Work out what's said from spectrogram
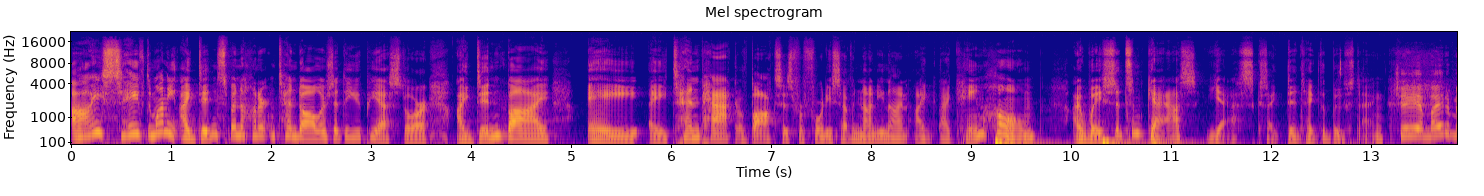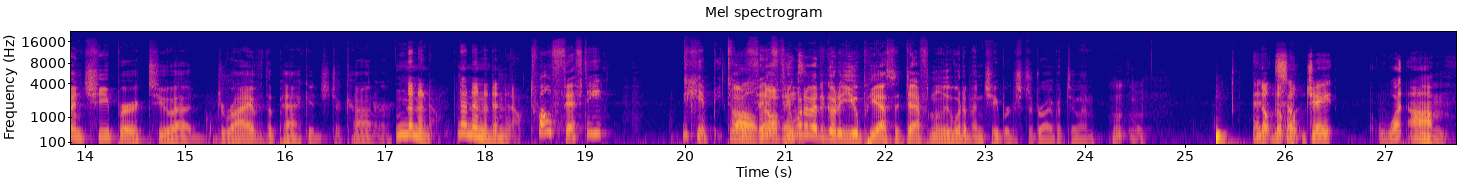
I saved money. I didn't spend $110 at the UPS store. I didn't buy a a 10 pack of boxes for $47.99. I I came home. I wasted some gas, yes, because I did take the Boostang. Jay, it might have been cheaper to uh, drive the package to Connor. No, no, no, no, no, no, no, no, no. Twelve fifty. You can't be Well, twelve No, if you would have had to go to UPS, it definitely would have been cheaper just to drive it to him. And Nope, nope, so nope. Jay, what um,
